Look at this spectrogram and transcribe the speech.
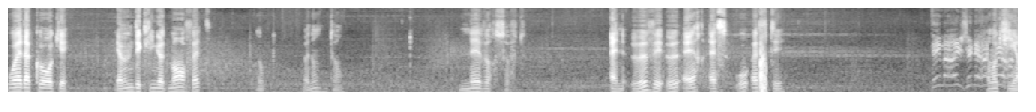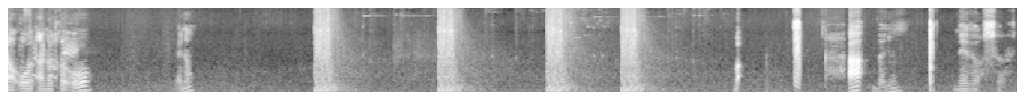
Ouais, d'accord, ok. Il y a même des clignotements en fait. Donc, bah non, attends. Neversoft. N-E-V-E-R-S-O-F-T. À moins qu'il y ait un, O, un autre. O. Bah non. Bah. Ah, bah non. Neversoft.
